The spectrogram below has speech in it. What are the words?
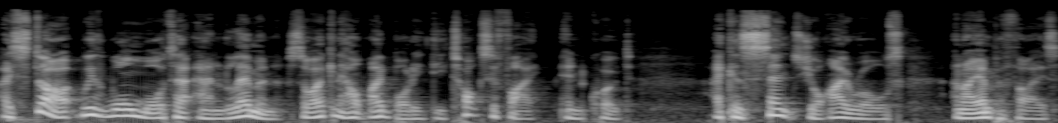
I start with warm water and lemon so I can help my body detoxify. End quote. I can sense your eye rolls and I empathize.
